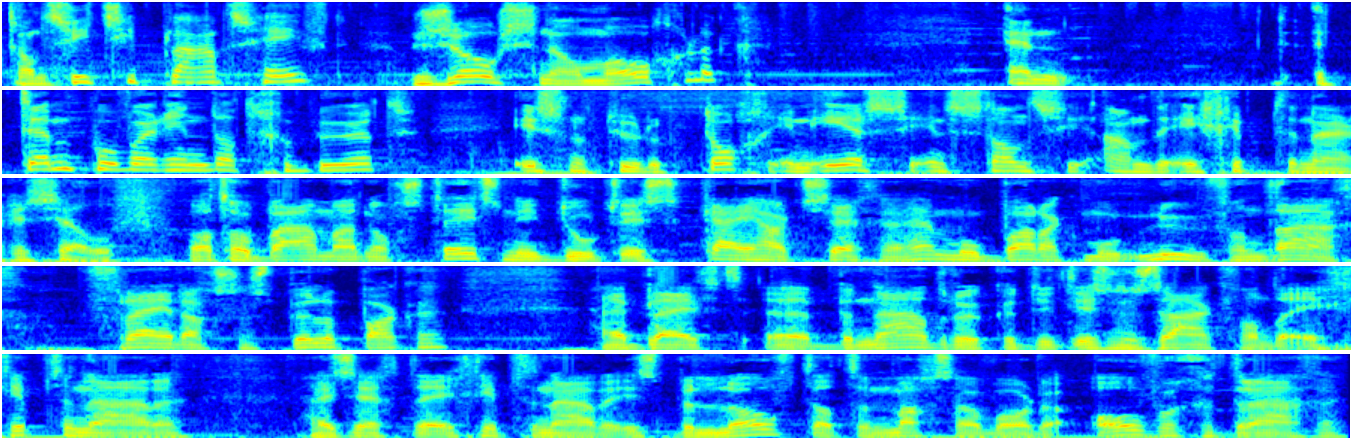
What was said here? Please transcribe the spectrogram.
transitie plaats heeft, zo snel mogelijk. En het tempo waarin dat gebeurt is natuurlijk toch in eerste instantie aan de Egyptenaren zelf. Wat Obama nog steeds niet doet is keihard zeggen... Hè, Mubarak moet nu, vandaag, vrijdag zijn spullen pakken. Hij blijft uh, benadrukken, dit is een zaak van de Egyptenaren. Hij zegt, de Egyptenaren is beloofd dat de macht zou worden overgedragen...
